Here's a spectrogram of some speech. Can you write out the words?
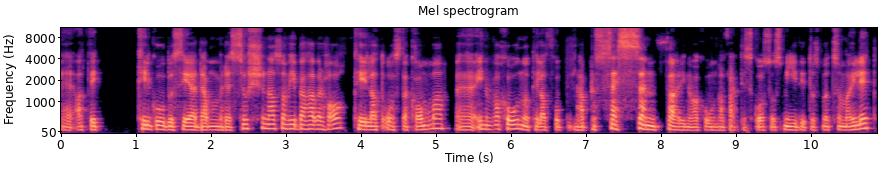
eh, att vi tillgodoser de resurserna som vi behöver ha till att åstadkomma eh, innovation och till att få den här processen för innovation att faktiskt gå så smidigt och smutt som möjligt.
